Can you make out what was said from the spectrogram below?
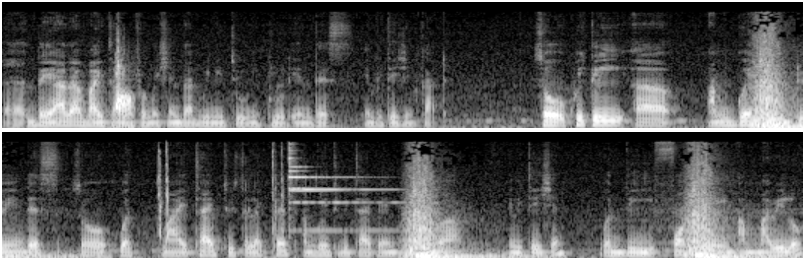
uh, the other vital information that we need to include in this invitation card. So quickly, uh, I'm going to be doing this. So with my type tool selected, I'm going to be typing funeral invitation with the font name Amarillo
